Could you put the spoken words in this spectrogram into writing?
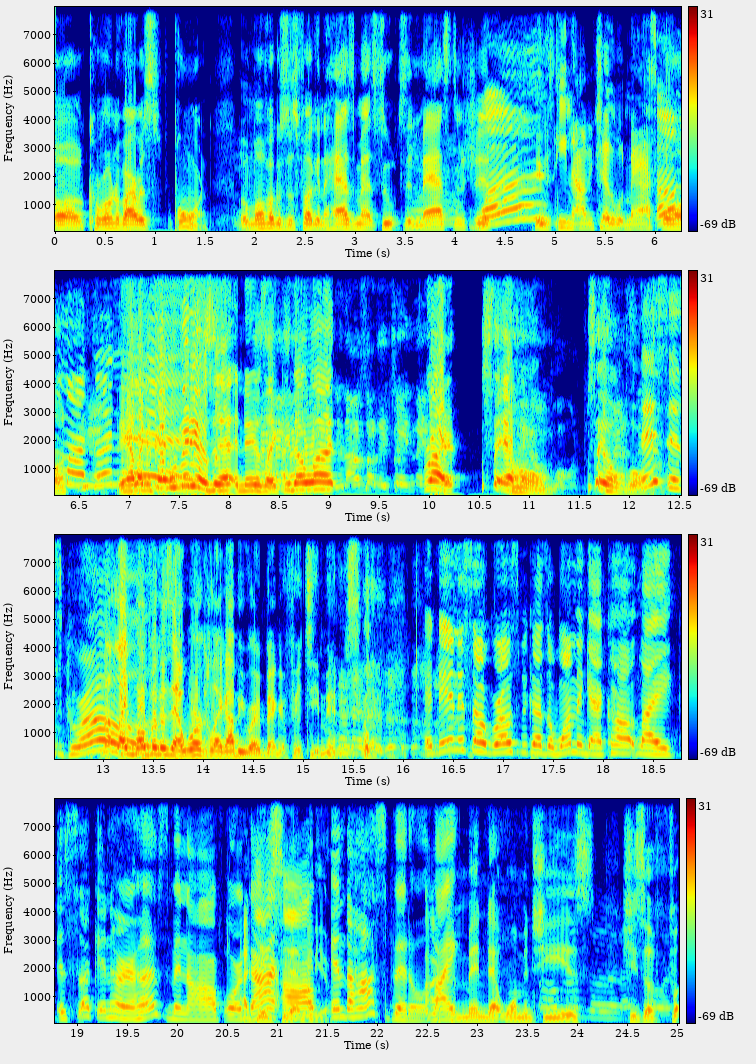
uh, coronavirus porn. But motherfuckers was fucking in hazmat suits and masks and shit. What? They was eating out each other with masks oh on. my goodness. They had like a couple videos of that, and they was like, you know what? Then all of a sudden they changed names. Right, stay at home. Stay home porn. This is gross. Not like motherfuckers at work. Like I'll be right back in 15 minutes. And then it's so gross because a woman got caught like sucking her husband off or I guy off in the hospital. I like, commend that woman. She is. She's a. Fu-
